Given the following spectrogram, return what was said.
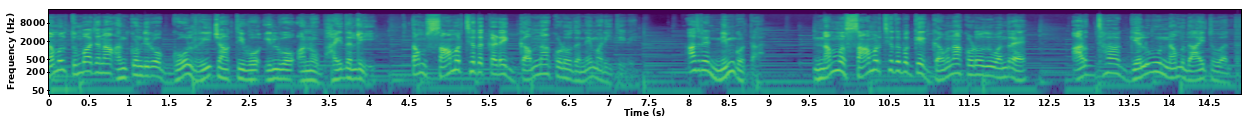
ನಮ್ಮಲ್ಲಿ ತುಂಬ ಜನ ಅಂದ್ಕೊಂಡಿರೋ ಗೋಲ್ ರೀಚ್ ಆಗ್ತೀವೋ ಇಲ್ವೋ ಅನ್ನೋ ಭಯದಲ್ಲಿ ತಮ್ಮ ಸಾಮರ್ಥ್ಯದ ಕಡೆ ಗಮನ ಕೊಡೋದನ್ನೇ ಮರೀತೀವಿ. ಆದರೆ ನಿಮ್ಗೆ ಗೊತ್ತಾ? ನಮ್ಮ ಸಾಮರ್ಥ್ಯದ ಬಗ್ಗೆ ಗಮನ ಕೊಡೋದು ಅಂದರೆ ಅರ್ಧ ಗೆಲುವು ನಮ್ಮದಾಯಿತು ಅಂತ.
